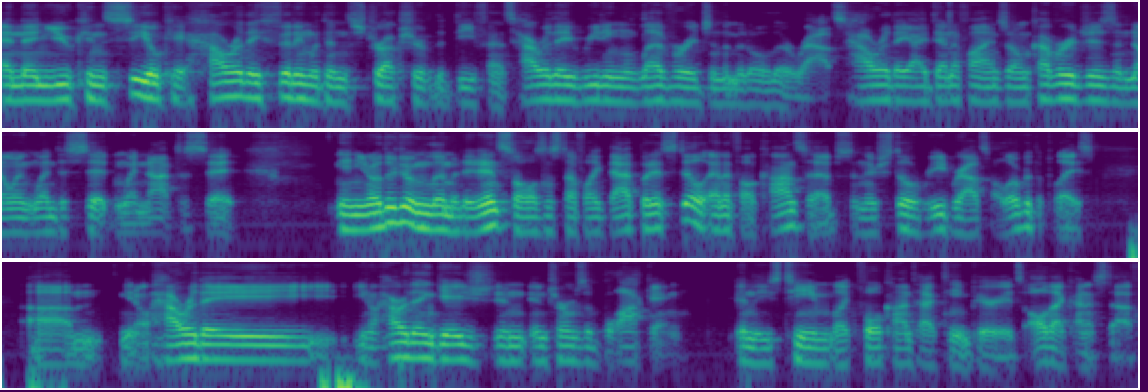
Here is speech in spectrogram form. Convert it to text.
and then you can see, okay, how are they fitting within the structure of the defense? How are they reading leverage in the middle of their routes? How are they identifying zone coverages and knowing when to sit and when not to sit? and you know they're doing limited installs and stuff like that but it's still nfl concepts and there's still read routes all over the place um, you know how are they you know how are they engaged in, in terms of blocking in these team like full contact team periods all that kind of stuff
